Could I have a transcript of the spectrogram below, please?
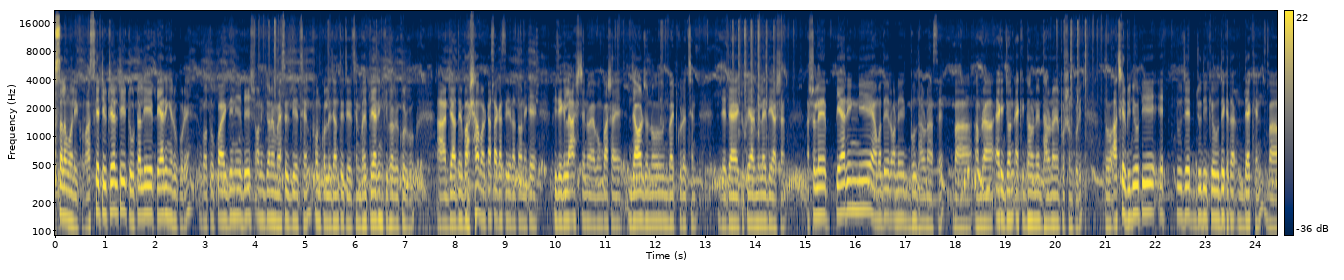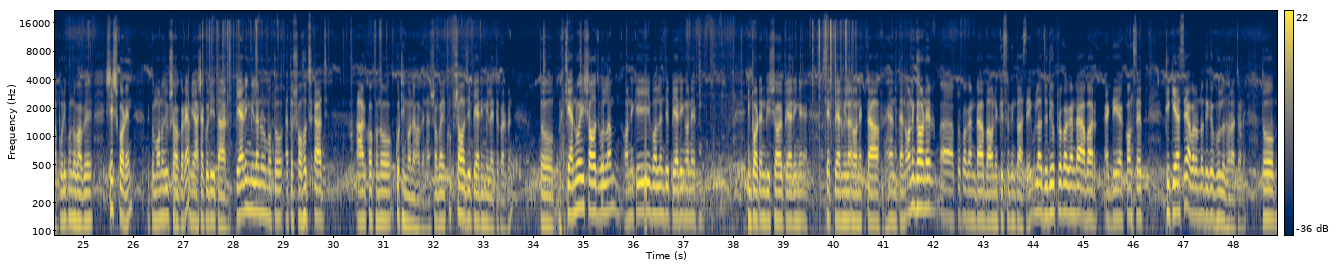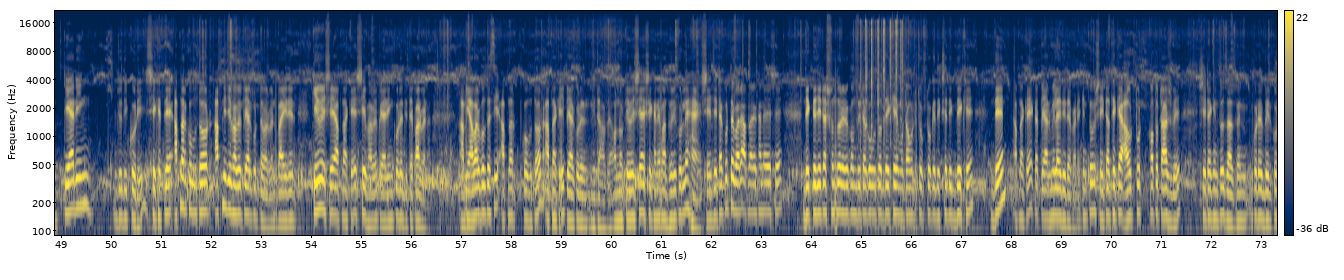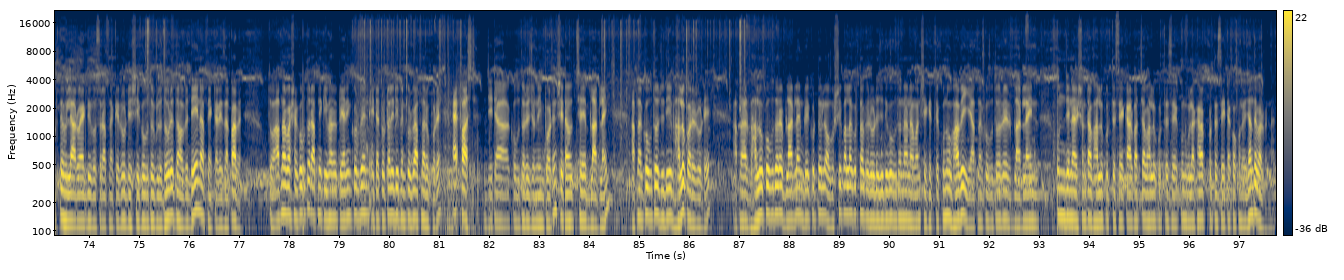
আসসালামু আলাইকুম। আজকে টিউটোরিয়ালটি টোটালি পেয়ারিংয়ের উপরে। গত কয়েকদিনে বেশ অনেকজনের মেসেজ দিয়েছেন ফোন করলে জানতে চেয়েছেন, ভাই পেয়ারিং কীভাবে করব? আর যাদের বাসা আমার কাছাকাছি, এরা তো অনেকে ফিজিক্যালি আসছেনও এবং বাসায় যাওয়ার জন্য ইনভাইট করেছেন যে, যা একটু পেয়ার মিলাই দিয়ে আসা। আসলে পেয়ারিং নিয়ে আমাদের অনেক ভুল ধারণা আছে বা আমরা এক একজন এক এক ধরনের ধারণা পোষণ করি। তো আজকের ভিডিওটি এ টু জেড যদি কেউ দেখে দেখেন বা পরিপূর্ণভাবে শেষ করেন একটু মনোযোগ সহকারে, আমি আশা করি তার পেয়ারিং মিলানোর মতো এত সহজ কাজ আর কখনো কঠিন মনে হবে না। সবাই খুব সহজে পেয়ারিং মিলাইতে পারবেন। তো কেন এই সহজ বললাম? অনেকেই বলেন যে পেয়ারিং অনেক ইম্পর্টেন্ট বিষয় পেয়ারিং সেট পেয়ার মিলানো অনেক টাফ হ্যান ত্যান অনেক ধরনের প্রোপাগান্ডা বা অনেক কিছু কিন্তু আছে। এগুলো যদিও প্রোপাগান্ডা আবার একদিকে কনসেপ্ট ঠিকই আছে, আবার অন্যদিকে ভুলও ধরা চলে। তো পেয়ারিং যদি করি, সেক্ষেত্রে আপনার কবুতর আপনি যেভাবে পেয়ার করতে পারবেন, বাইরের কেউ এসে আপনাকে সেভাবে পেয়ারিং করে দিতে পারবে না। আমি আবার বলতেছি, আপনার কবুতর আপনাকেই পেয়ার করে নিতে হবে। অন্য কেউ এসে সেখানে মাধুরী করলে হ্যাঁ সে যেটা করতে পারে, আপনার এখানে এসে দেখতে যেটা সুন্দর, এরকম দুইটা কবুতর দেখে, মোটামুটি চোখ টোকে দিক সেদিক দেখে, দেন আপনাকে একটা পেয়ার মিলাই দিতে পারে। কিন্তু সেটা থেকে আউটপুট কতটা আসবে, সেটা কিন্তু জাজমেন্ট করে বের করতে হলে আরও এক দুই বছর আপনাকে রোডে সেই কবুতরগুলো দৌড়াতে হবে, দেন আপনি একটা রেজাল্ট পাবেন। তো আপনার বাসার কবুতর আপনি কীভাবে পেয়ারিং করবেন, এটা টোটালি ডিপেন্ড করবে আপনার উপরে। অ্যাট ফার্স্ট যেটা কবুতরের জন্য ইম্পর্টেন্ট সেটা হচ্ছে ব্লাড লাইন আপনার কবুতর যদি ভালো করে রোডে, আপনার ভালো কবুতরের ব্লাড লাইন বের করতে হলে অবশ্যই পাল্লা করতে হবে। রোডে যদি কবুতর না নামান, সেক্ষেত্রে কোনোভাবেই আপনার কবুতরের ব্লাড লাইন কোন জেনারেশনটা ভালো করতেছে, কার বাচ্চা ভালো করতেছে, কোনগুলো খারাপ করতেছে, এটা কখনোই জানতে পারবেন না।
